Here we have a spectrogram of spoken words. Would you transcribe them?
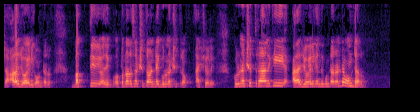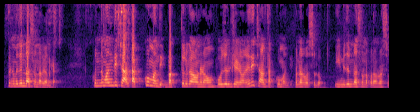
చాలా జాయిల్గా ఉంటారు. భక్తి అది పునర్వసు నక్షత్రం అంటే గురు నక్షత్రం యాక్చువల్లీ గురు నక్షత్రానికి అలా జాయిల్గా ఎందుకు ఉంటారు అంటే ఉంటారు. ఇప్పుడు మిథున రాశి ఉన్నారు కనుక. కొంతమంది చాలా తక్కువ మంది భక్తులుగా ఉండడం పూజలు చేయడం అనేది చాలా తక్కువ మంది పునర్వసులో. ఈ మిథున రాశి ఉన్న పునర్వసు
